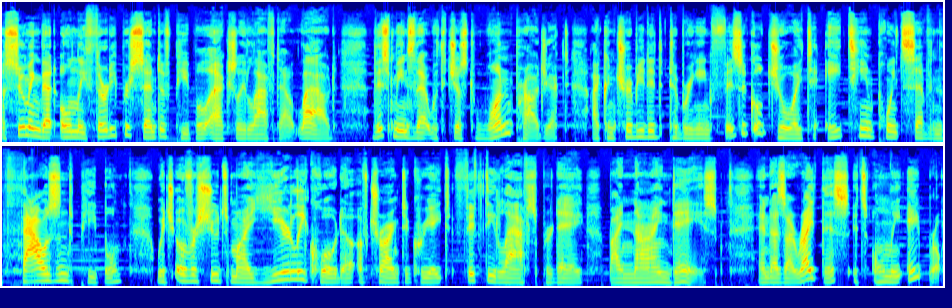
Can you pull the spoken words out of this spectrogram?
Assuming that only 30% of people actually laughed out loud, this means that with just one project, I contributed to bringing physical joy to 18.7 thousand people, which overshoots my yearly quota of trying to create 50 laughs per day by nine days. And as I write this, it's only April.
